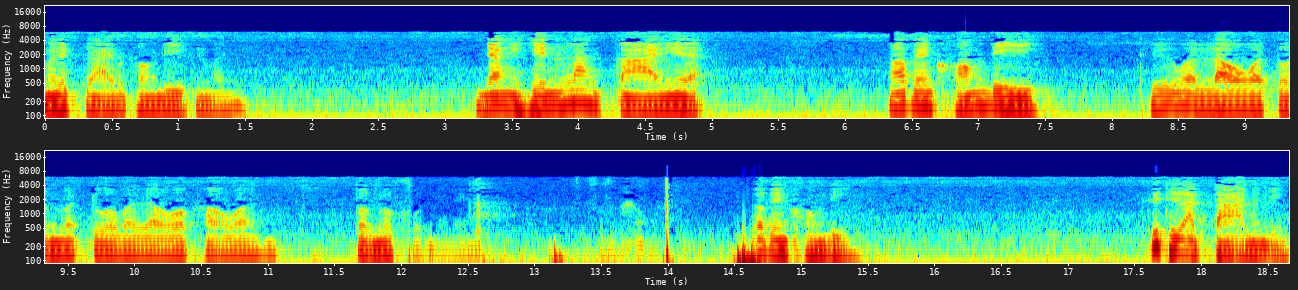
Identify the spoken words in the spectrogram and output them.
มันจะกลายเป็นของดีขึ้นมายังเห็นร่างกายนี่แหละเราเป็นของดี ถือว่าเราว่าตนว่าตัวว่าเราว่าเขาว่าตนว่าคนอะไรก็เป็นของดี คือถืออัตตานั่นเอง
